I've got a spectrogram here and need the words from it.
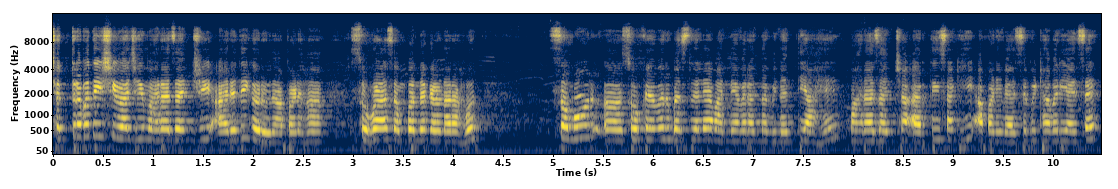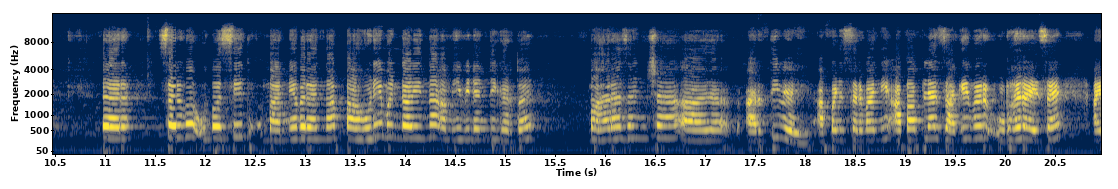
छत्रपती शिवाजी महाराजांची आरती करून आपण हा सोहळा संपन्न करणार आहोत. समोर सोफ्यावर बसलेल्या मान्यवरांना विनंती आहे. महाराजांच्या आरतीसाठी आपण व्यासपीठावर यायचंय. तर सर्व उपस्थित मान्यवरांना पाहुणे मंडळींना आम्ही विनंती करतोय. महाराजांच्या आरतीवेळी आरती वेळी आपण सर्वांनी आपापल्या जागेवर उभं राहायचंय आणि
